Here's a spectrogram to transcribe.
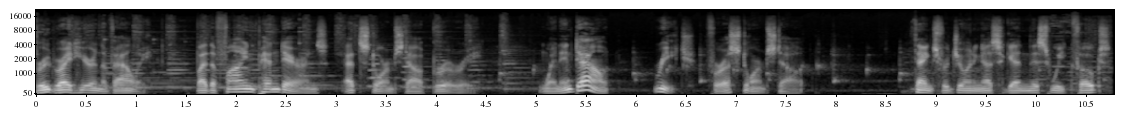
Brewed right here in the valley by the fine Pandarens at Stormstout Brewery. when in doubt, reach for a Stormstout. Thanks for joining us again this week, folks,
